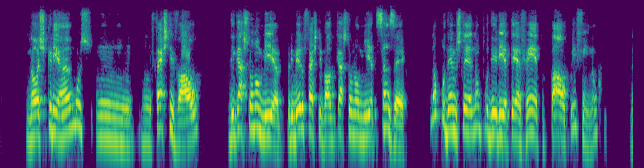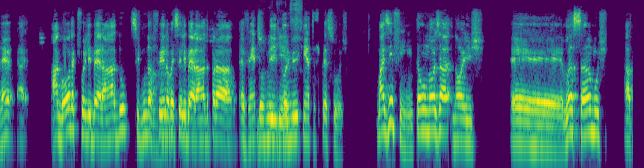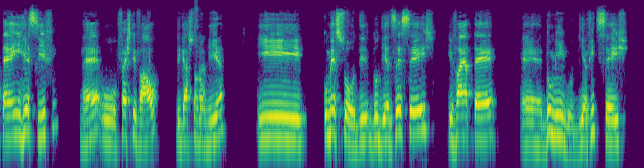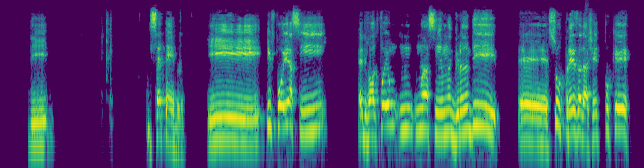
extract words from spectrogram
nós criamos um, um, festival de gastronomia, primeiro festival de gastronomia de Sanzé. Não podemos ter, não poderia ter evento, palco, enfim, não, né? Agora que foi liberado, segunda-feira uhum. vai ser liberado para eventos 2.500. de 2.500 pessoas. Mas, enfim, então nós, nós é, lançamos até em Recife né, o festival de gastronomia certo. e começou de, do dia 16 e vai até é, domingo, dia 26 de, de setembro. E, e foi assim, Edvaldo, foi um, um, uma, assim, uma grande é, surpresa da gente, porque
